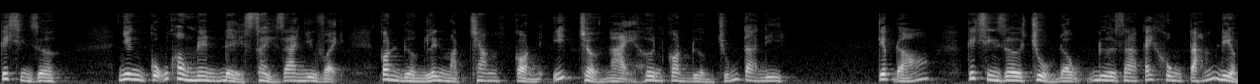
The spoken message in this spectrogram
kích sinh Kissinger, nhưng cũng không nên để xảy ra như vậy. Con đường lên mặt trăng còn ít trở ngại hơn con đường chúng ta đi. Tiếp đó, Kissinger chủ động đưa ra cái khung 8 điểm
